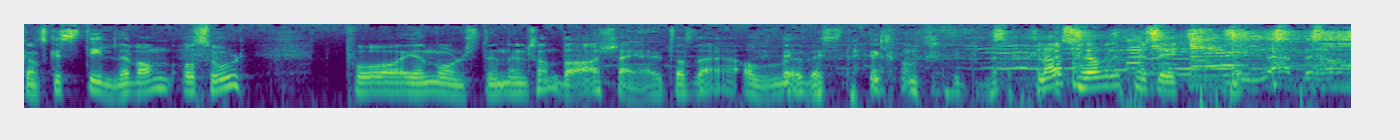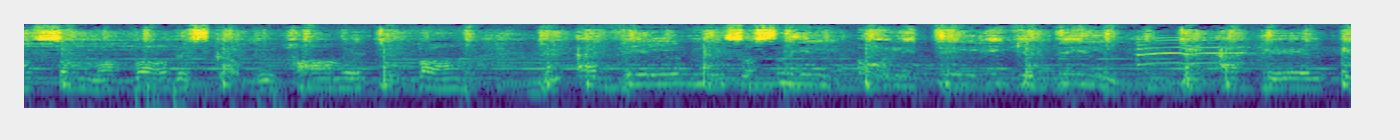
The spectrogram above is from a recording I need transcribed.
ganske stille vann og sol på i en morgenstund eller sånn, da skeier jeg ut. Altså, det er det aller beste jeg kan med. La oss høre litt musikk. Du er bra som å bade, skal du ha, vet du hva. Du er vill, men så snill, og litt til, ikke dill. Du er hel, ingen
